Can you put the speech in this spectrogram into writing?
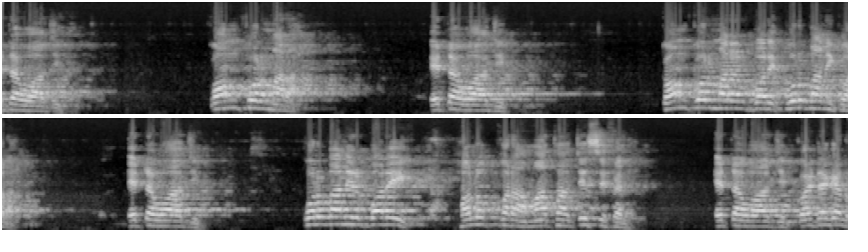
এটা ওয়াজিব। কঙ্কর মারা, এটা ওয়াজিব। কঙ্কর মারার পরে কোরবানি করা। এটা ওয়াজিব। কোরবানির পরে হলক করা, মাথা চেষে ফেলে। এটা ওয়াজিব। কয়টা গেল?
